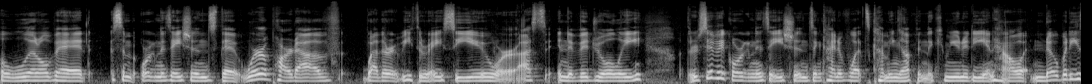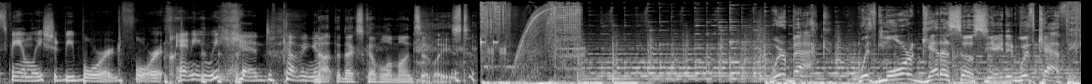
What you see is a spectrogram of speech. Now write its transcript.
a little bit some organizations that we're a part of, whether it be through ACU or us individually through civic organizations, and kind of what's coming up in the community and how nobody's family should be bored for any weekend coming Not up. Not the next couple of months, at least. We're back with more Get Associated with Cathie,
